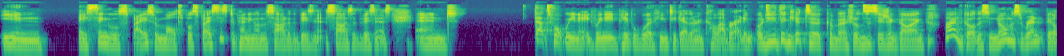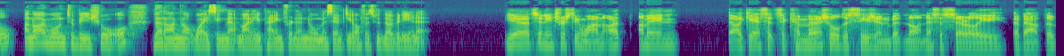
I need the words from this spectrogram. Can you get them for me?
in a single space or multiple spaces, depending on the side of the business, size of the business. And that's what we need. We need people working together and collaborating. Or do you think it's a commercial decision going, I've got this enormous rent bill and I want to be sure that I'm not wasting that money paying for an enormous empty office with nobody in it? Yeah, that's an interesting one. I I mean, I guess it's a commercial decision, but not necessarily about the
